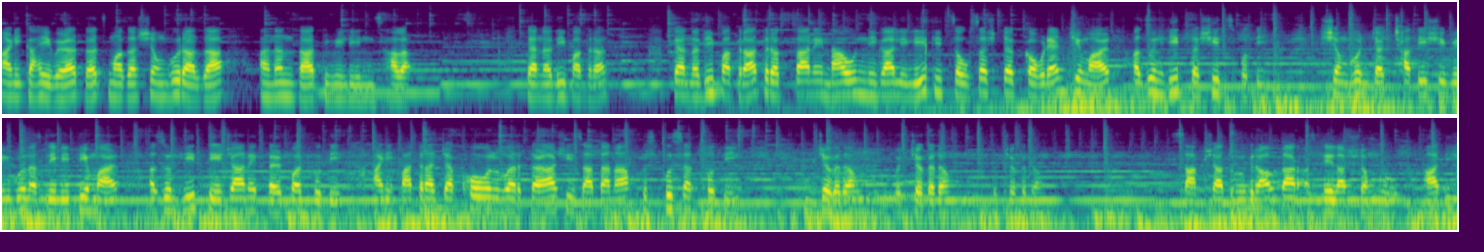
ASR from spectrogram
आणि काही वेळातच माझा शंभू राजा अनंतात विलीन झाला. त्या नदीपात्रात त्या नदीपात्रात रक्ताने न्हावून निघालेली ती चौसष्ट कवड्यांची माळ अजूनही तशीच होती. शंभूंच्या छातीशी विलगून असलेली ती माळ अजूनही तेजाने तळपत होती आणि पात्राच्या खोलवर तळाशी जाताना फुसफुसत होती. जगदम जगदंब जगदम साक्षात रुद्रावतार असलेला शंभू आदी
